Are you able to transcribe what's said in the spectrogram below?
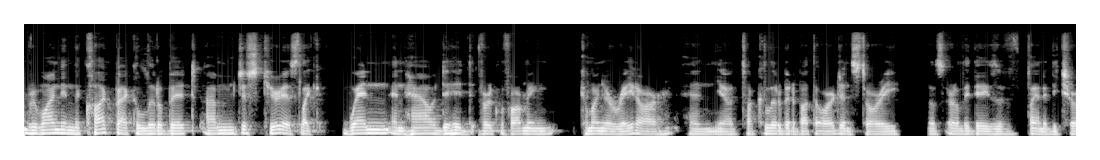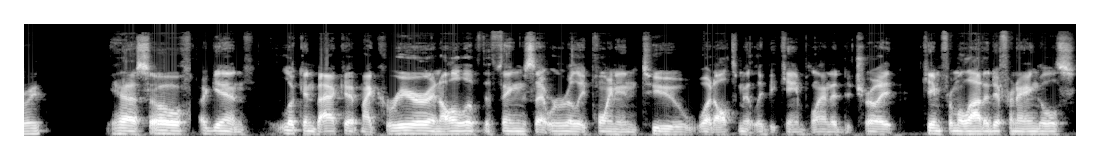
rewinding the clock back a little bit, I'm just curious, like when and how did vertical farming come on your radar? And you know, talk a little bit about the origin story, those early days of Planted Detroit. Yeah. So again, looking back at my career and all of the things that were really pointing to what ultimately became Planted Detroit came from a lot of different angles.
